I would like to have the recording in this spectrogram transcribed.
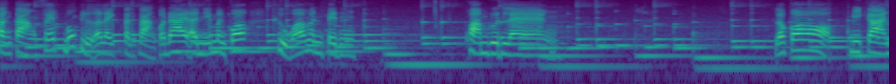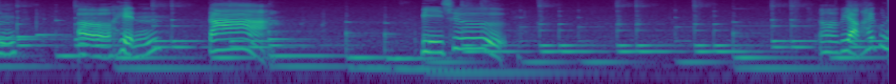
ต่างๆ Facebook หรืออะไรต่างๆ ก็ได้ อันนี้มันก็ถือว่ามันเป็น ความรุนแรง แล้วก็มีการเเห็นหน้า มีชื่อออยากให้คุณ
